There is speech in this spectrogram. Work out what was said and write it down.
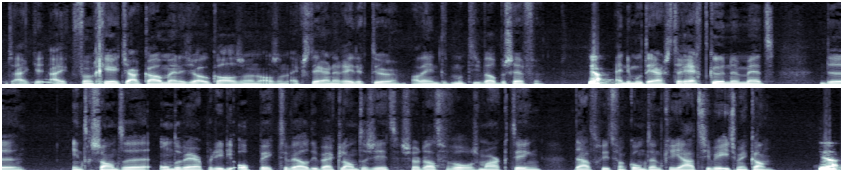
Dus eigenlijk, eigenlijk fungeert je accountmanager ook al als een, als een externe redacteur. Alleen dat moet hij wel beseffen. Ja. En die moet ergens terecht kunnen met de interessante onderwerpen die die oppikt terwijl die bij klanten zit. Zodat vervolgens marketing daar op het gebied van contentcreatie weer iets mee kan. Ja,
